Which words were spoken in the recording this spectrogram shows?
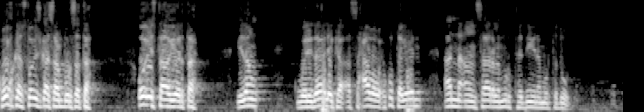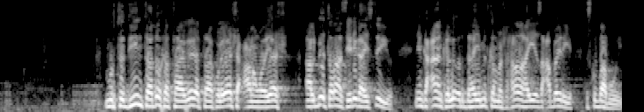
koox kastoo iskaasaanbuursata oo istaageerta idan walidaalika asaxaaba waxay ku tageen ana ansaara almurtadiina murtaduun murtadiinta dadka taageera taakulayaasha calanwadayaasha albitaraha siidhiga haysta iyo ninka calanka la ordahaya midka mashaxrada haya iscabaynaya isku baab wey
